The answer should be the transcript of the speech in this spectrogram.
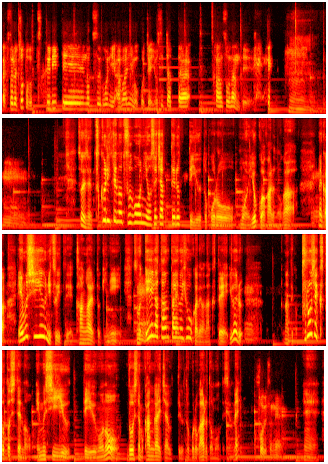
だからそれはちょっと作り手の都合にあまりにもこっちが寄せちゃった感想なんで、うん。うん。そうですね、作り手の都合に寄せちゃってるっていうところもよくわかるのが、うなんか MCU について考えるときに、そのうん。映画単体の評価ではなくて、いわゆる、うん、なんていうか、プロジェクトとしての MCU っていうものをどうしても考えちゃうっていうところがあると思うんですよね。そうですね。ええ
